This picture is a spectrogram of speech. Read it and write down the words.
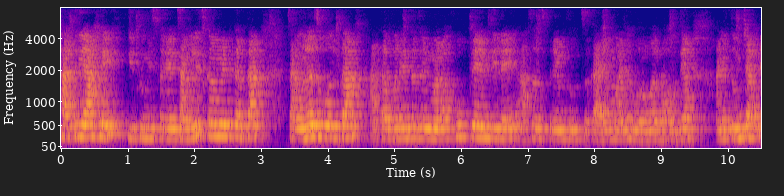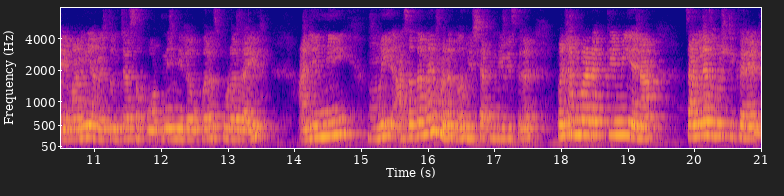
खात्री आहे की तुम्ही सगळे चांगलीच कमेंट करता चांगलंच बोलता. आतापर्यंत तुम्ही मला खूप प्रेम दिले. असंच प्रेम तुमचं कायम माझ्याबरोबर राहू द्या. आणि तुमच्या प्रेमाने आणि तुमच्या सपोर्टने मी लवकरच पुढं जाईल. आणि मी मी असं तर नाही म्हणत भविष्यात मी विसरेल पण शंभर टक्के मी आहे ना चांगल्याच गोष्टी करेन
